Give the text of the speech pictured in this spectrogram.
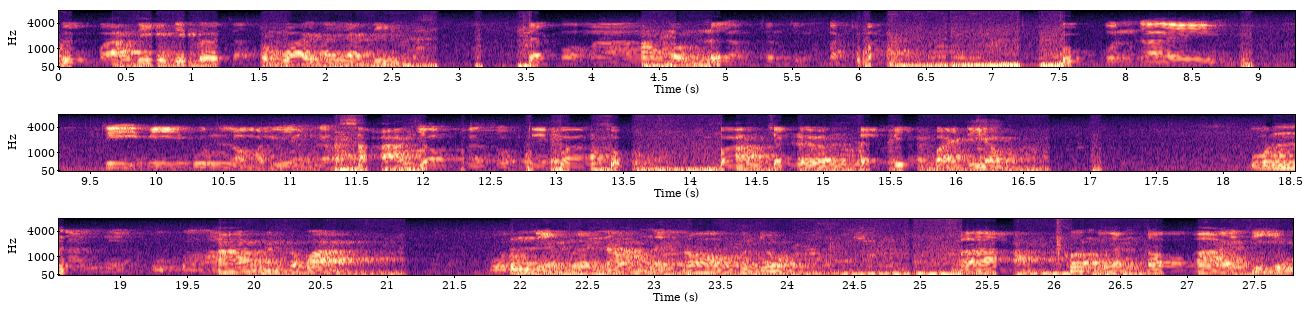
คือความดีที่เคยสะสมไว้ในอดีตแล้วก็มาหนุนเนื่องจนถึงปัจจุบัน บุคคลใดที่มีบุญหล่อเลี้ยงรักษาย่อมประสบแต่ความสุข ความเจริญแต่เพียงฝ่ายเดียว บุญนั้นเนี่ยอุปมาเหมือนกับว่า บุญเนี่ยเหมือนน้ำในคลองคุณโยมบาปก็เหมือนตอไม้ที่อยู่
